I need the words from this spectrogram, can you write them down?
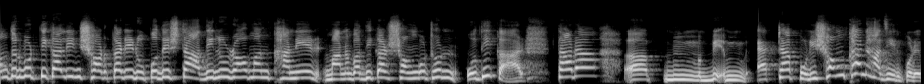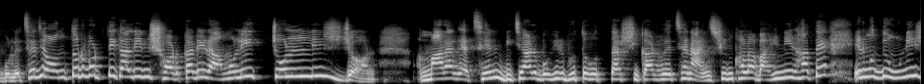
অন্তর্বর্তীকালীন সরকারের উপদেষ্টা আদিলুর রহমান খানের মানবাধিকার সংগঠন অধিকার তারা একটা পরিসংখ্যান হাজির করে বলেছে যে অন্তর্বর্তীকালীন সরকারের আমলেই চল্লিশ জন মারা গেছেন বিচার বহির্ভূত হত্যার শিকার হয়েছেন আইন শৃঙ্খলা বাহিনীর হাতে এর মধ্যে উনিশ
